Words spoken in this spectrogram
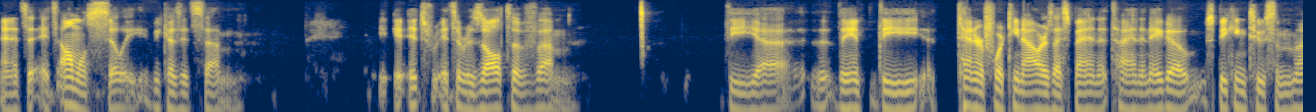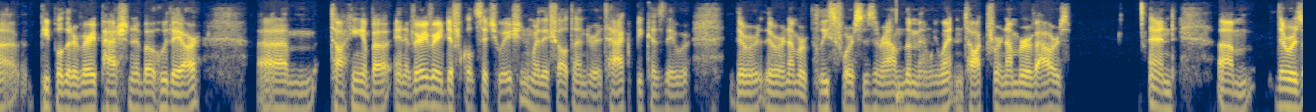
and it's it's almost silly because it's um it, it's it's a result of um the uh the the, the 10 or 14 hours I spend at Tyendinaga speaking to some uh, people that are very passionate about who they are, um, talking about in a very, very difficult situation where they felt under attack because they were there were there were a number of police forces around them, and we went and talked for a number of hours. And um, there was,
